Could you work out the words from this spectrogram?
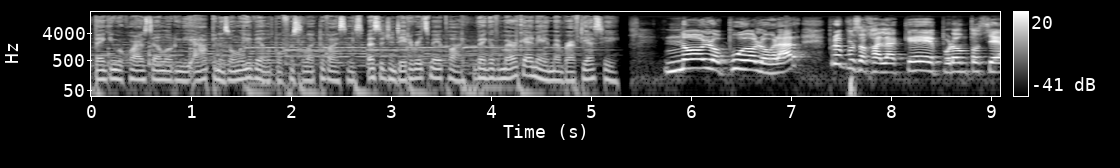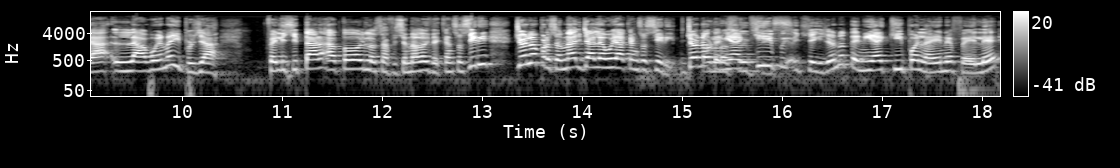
banking requires downloading the app and is only available for select devices. Message and data rates may apply. Bank of America and a member FDIC. no lo pudo lograr, pero pues ojalá que pronto sea la buena y pues ya. Felicitar a todos los aficionados de Kansas City. Yo en lo personal ya le voy a Kansas City. Yo no Por tenía equipo, sí, yo no tenía equipo en la NFL.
